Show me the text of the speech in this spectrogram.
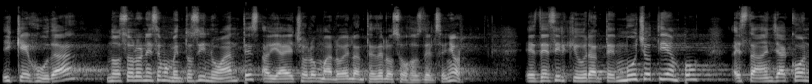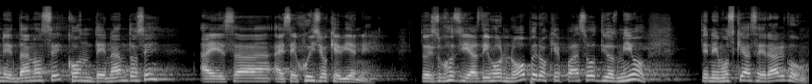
Y que Judá, no solo en ese momento, sino antes, había hecho lo malo delante de los ojos del Señor. Es decir, que durante mucho tiempo estaban ya condenándose, condenándose a, esa, a ese juicio que viene. Entonces Josías dijo, no, pero ¿qué pasó? Dios mío, tenemos que hacer algo.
